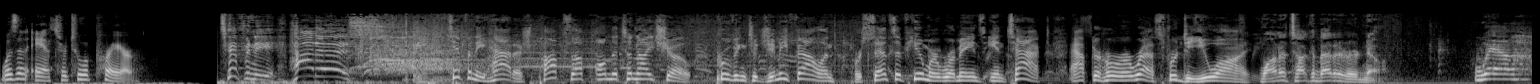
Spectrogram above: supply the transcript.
was an answer to a prayer. Tiffany Haddish! Tiffany Haddish pops up on The Tonight Show, proving to Jimmy Fallon her sense of humor remains intact after her arrest for DUI. Want to talk about it or no? Well,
